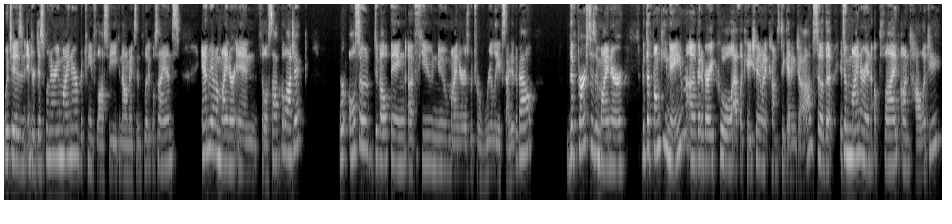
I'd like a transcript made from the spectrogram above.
which is an interdisciplinary minor between philosophy, economics, and political science. And we have a minor in philosophical logic. We're also developing a few new minors, which we're really excited about. The first is a minor with the funky name, uh, but a very cool application when it comes to getting jobs. So the it's a minor in applied ontology.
